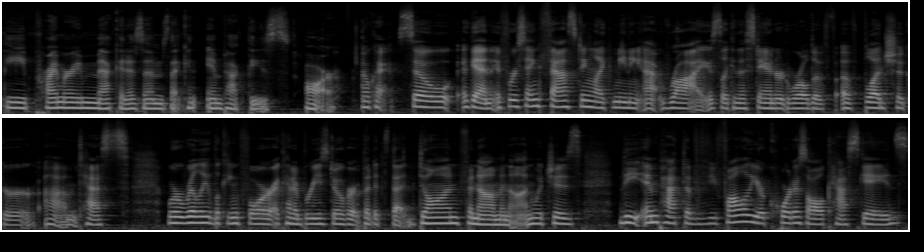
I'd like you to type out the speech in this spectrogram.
the primary mechanisms that can impact these are Okay. So again, if we're saying fasting, like meaning at rise, like in the standard world of, of blood sugar um, tests, we're really looking for, I kind of breezed over it, but it's that dawn phenomenon, which is the impact of if you follow your cortisol cascades,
